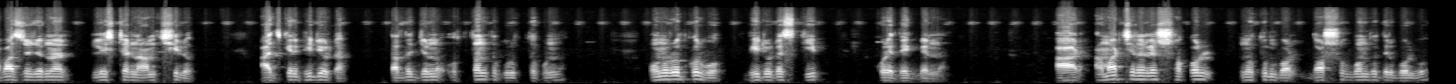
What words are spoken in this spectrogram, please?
আবাস যোজনার লিস্টে নাম ছিল, আজকের ভিডিওটা তাদের জন্য অত্যন্ত গুরুত্বপূর্ণ। অনুরোধ করব ভিডিওটা স্কিপ করে দেখবেন না। আর আমার চ্যানেলের সকল নতুন দর্শক বন্ধুদের বলব,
